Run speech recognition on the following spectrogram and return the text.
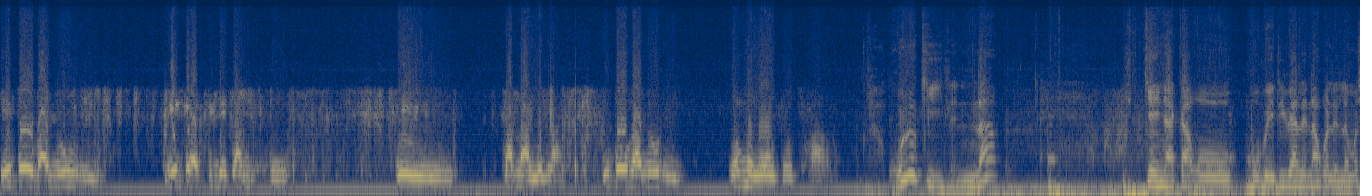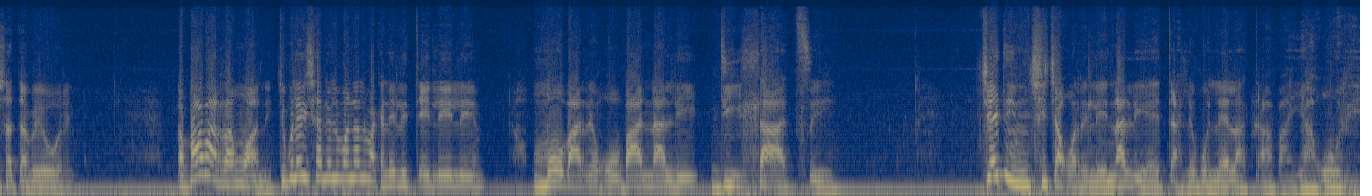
e tlo ba no e ke file ka mkho e ka malema e tlo ba no re yo mongwe o tlo tshwara go lokile nna ke nyaka go bobedi bja lena go le lemoša tabe gore ba ba rangwane ke boledišane le bona lebaka le le telele moo ba rego ba na le Dihlatse tše dintši tša gore lena le eta le bolela taba ya gore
